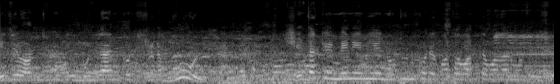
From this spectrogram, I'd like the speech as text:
এই যে অর্থনৈতিক মূল্যায়ন করছে, সেটা ভুল। সেটাকে মেনে নিয়ে নতুন করে কথাবার্তা বলার মতো কিছু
